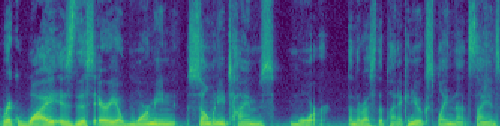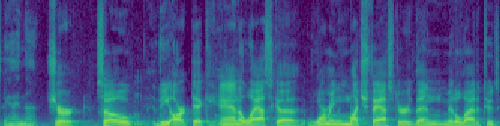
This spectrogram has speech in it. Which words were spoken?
Rick, why is this area warming so many times more than the rest of the planet? Can you explain that science behind that? Sure. So the Arctic and Alaska warming much faster than middle latitudes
